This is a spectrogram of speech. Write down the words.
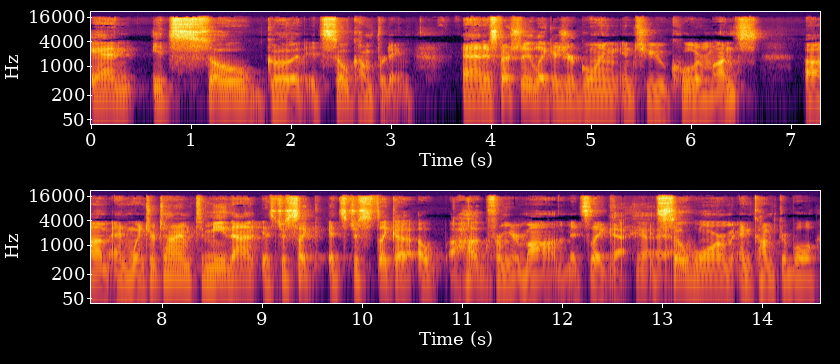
and it's so good. It's so comforting, and especially like as you're going into cooler months um, and wintertime, to me, that is just like it's just like a, a, a hug from your mom. It's like Yeah, yeah, it's yeah. so warm and comfortable,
